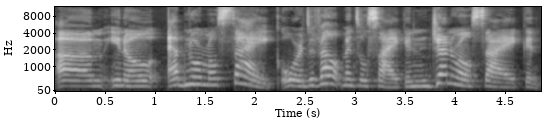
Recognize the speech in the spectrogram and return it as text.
um, you know, abnormal psych or developmental psych and general psych like and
